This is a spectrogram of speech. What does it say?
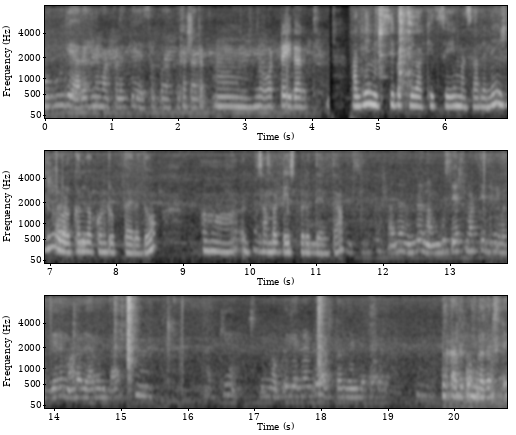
ಮಗುಗೆ ಆರಾಧನೆ ಮಾಡ್ಕೊಳ್ಳೋಕ್ಕೆ ಸ್ವಲ್ಪ ಕಷ್ಟ ಹ್ಞೂ ಹೊಟ್ಟೆ ಇದಾಗುತ್ತೆ. ಅಲ್ಲಿ ಮಿಕ್ಸಿ ಬಟ್ಲಿಗೆ ಹಾಕಿದ ಸೇಮ್ ಮಸಾಲೆನೇ ಇಲ್ಲಿ ಒಳಕಲ್ಗೆ ಹಾಕೊಂಡು ರುಬ್ತಾ ಇರೋದು. ಸಾಂಬಾರು ಟೇಸ್ಟ್ ಬರುತ್ತೆ ಅಂತ. ಅದಂದ್ರೆ ನಮಗೂ ಸೇರ್ಸ್ ಮಾಡ್ತಿದ್ದೀನಿ ಇವತ್ತು ಬೇರೆ ಮಾಡೋದು ಯಾರು ಅಂತ. ಅದಕ್ಕೆ ನಿನ್ನೊಬ್ಳಿಗೆ ಏನಂದ್ರೆ ಅಷ್ಟೊಂದು ಏನು ಬೇಕಾಗಲ್ಲ ಕದ್ಕೊಂಬಿಡೋದಷ್ಟೇ.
